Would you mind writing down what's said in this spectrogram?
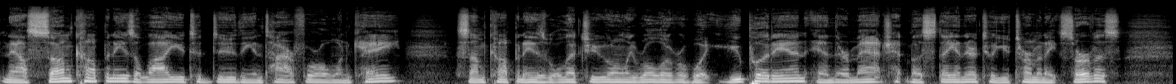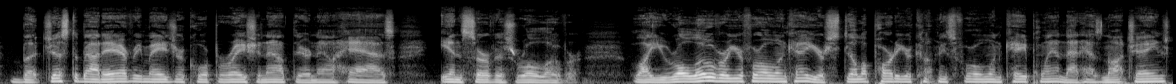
Now, some companies allow you to do the entire 401k. Some companies will let you only roll over what you put in, and their match must stay in there till you terminate service. But just about every major corporation out there now has in service rollover. While you roll over your 401k, you're still a part of your company's 401k plan. That has not changed.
